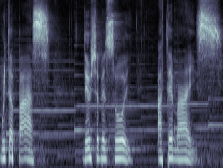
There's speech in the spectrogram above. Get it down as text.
Muita paz. Deus te abençoe. Até mais.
